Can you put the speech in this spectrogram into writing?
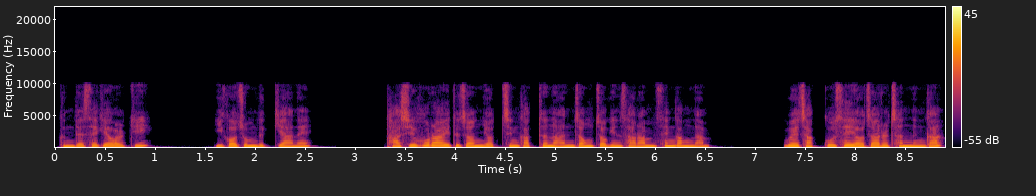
근데 3개월 뒤? 이거 좀 느끼하네. 다시 후라이드 전 여친 같은 안정적인 사람 생각남. 왜 자꾸 새 여자를 찾는가?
